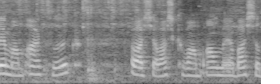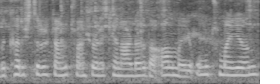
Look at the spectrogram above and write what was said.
Kremam artık yavaş yavaş kıvam almaya başladı. Karıştırırken lütfen şöyle kenarları da almayı unutmayın.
